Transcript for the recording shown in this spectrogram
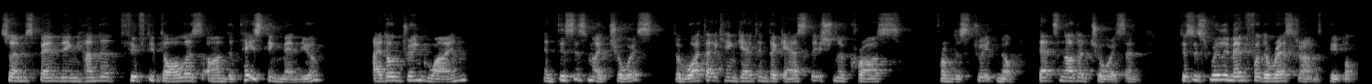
So I'm spending $150 on the tasting menu. I don't drink wine. And this is my choice. The water I can get in the gas station across from the street. No, that's not a choice. And this is really meant for the restaurants people.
